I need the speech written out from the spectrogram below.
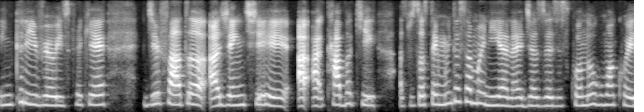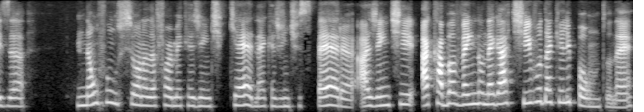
incrível isso, porque de fato a gente a, acaba que as pessoas têm muito essa mania, né, de às vezes quando alguma coisa não funciona da forma que a gente quer, né, que a gente espera, a gente acaba vendo o negativo daquele ponto, né?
